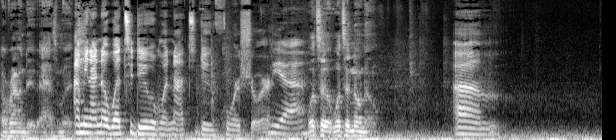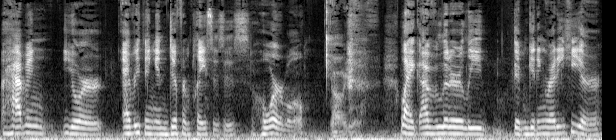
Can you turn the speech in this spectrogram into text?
around it as much. I mean, I know what to do and what not to do for sure. Yeah. what's a what's a no no? Um, having your everything in different places is horrible. Oh yeah. Like I've literally them getting ready here,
